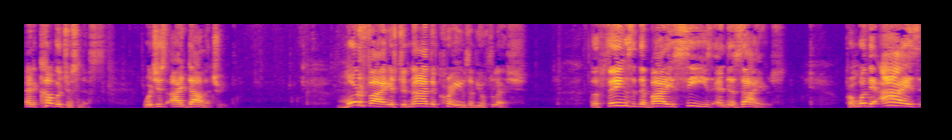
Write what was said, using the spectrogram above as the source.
and covetousness, which is idolatry. Mortify is deny the craves of your flesh, the things that the body sees and desires, from what the eyes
